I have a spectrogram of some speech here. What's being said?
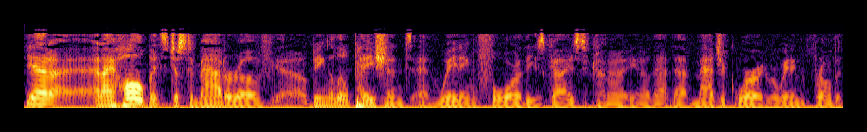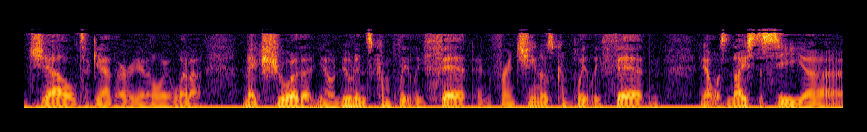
Yeah, and I, and I hope it's just a matter of you know, being a little patient and waiting for these guys to kind of, you know, that that magic word. We're waiting for all the gel together. You know, we want to make sure that you know Noonan's completely fit and Franchino's completely fit, and you know it was nice to see uh,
